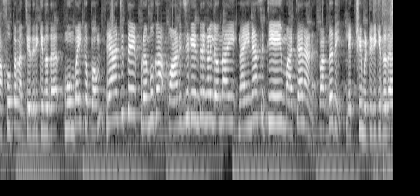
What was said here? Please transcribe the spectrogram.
ആസൂത്രണം ചെയ്തിരിക്കുന്നത്. മുംബൈക്കൊപ്പം രാജ്യത്തെ പ്രമുഖ വാണിജ്യ കേന്ദ്രങ്ങളിലൊന്നായി നൈന സിറ്റിയെയും മാറ്റാനാണ് പദ്ധതി ലക്ഷ്യമിട്ടിരിക്കുന്നത്.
